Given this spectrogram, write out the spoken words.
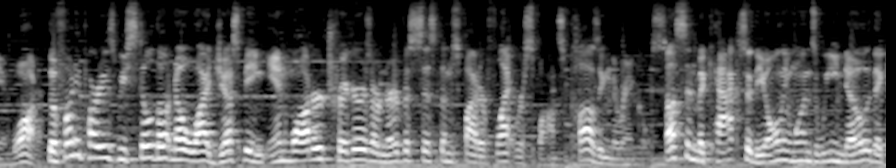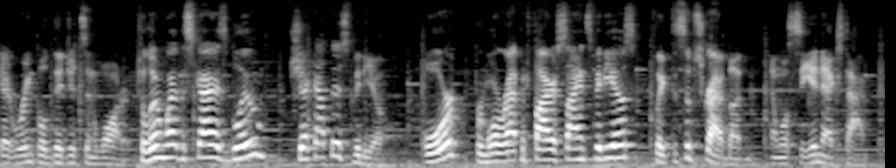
in water. The funny part is we still don't know why just being in water triggers our nervous system's fight or flight response, causing the wrinkles. Us and macaques are the only ones we know that get wrinkled digits in water. To learn why the sky is blue, check out this video. Or, for more rapid fire science videos, click the subscribe button, and we'll see you next time.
